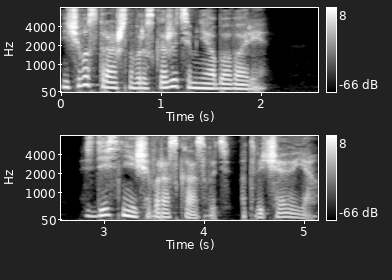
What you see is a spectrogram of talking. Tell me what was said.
Ничего страшного, расскажите мне об аварии. Здесь нечего рассказывать, отвечаю я.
